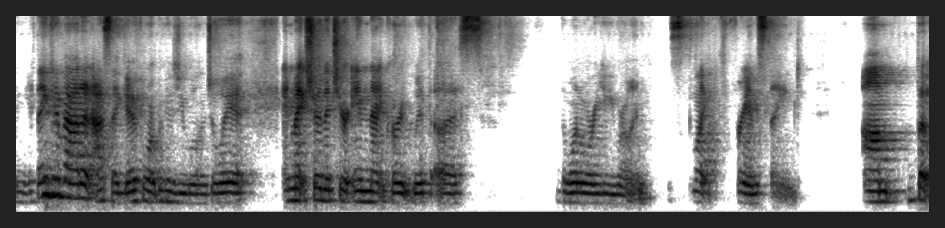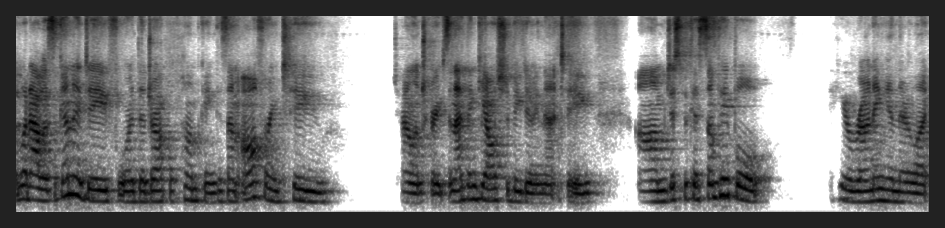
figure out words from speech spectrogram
and you're thinking about it, I say go for it because you will enjoy it and make sure that you're in that group with us, the one where you run. It's like friends themed. Um, but what I was going to do for the drop of pumpkin, because I'm offering two challenge groups, and I think y'all should be doing that too, um, just because some people hear running and they're like,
